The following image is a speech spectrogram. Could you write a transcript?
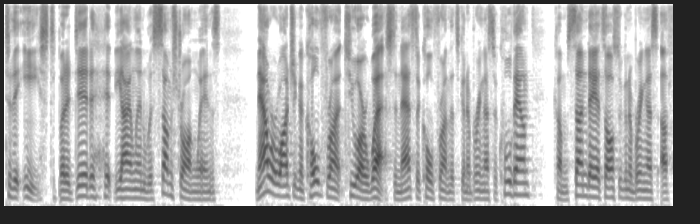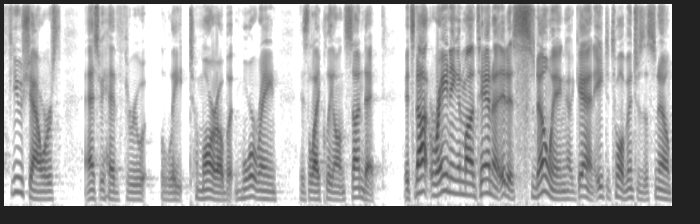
to the east, but it did hit the island with some strong winds. Now we're watching a cold front to our west, and that's the cold front that's going to bring us a cool down. Come Sunday, it's also going to bring us a few showers as we head through late tomorrow, but more rain is likely on Sunday. It's not raining in Montana, it is snowing. Again, 8 to 12 inches of snow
